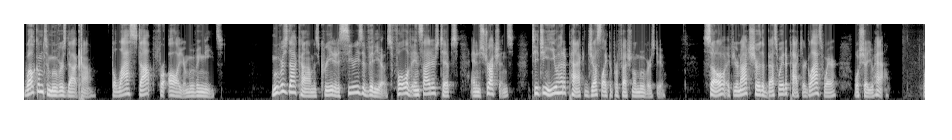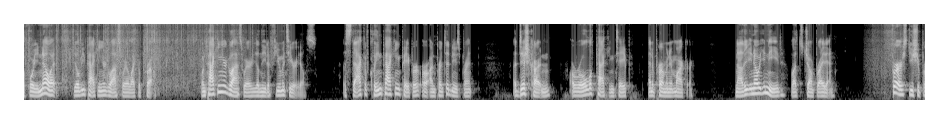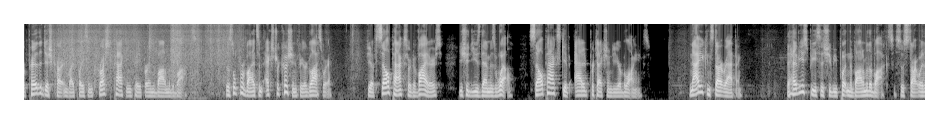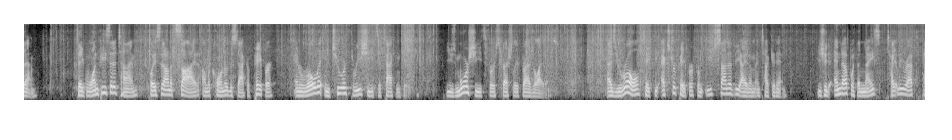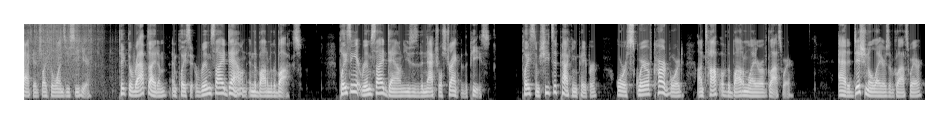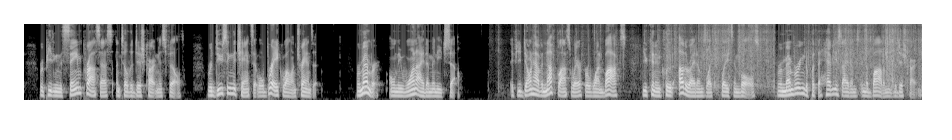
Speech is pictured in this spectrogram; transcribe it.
Welcome to Movers.com, the last stop for all your moving needs. Movers.com has created a series of videos full of insiders' tips and instructions teaching you how to pack just like the professional movers do. So, if you're not sure the best way to pack your glassware, we'll show you how. Before you know it, you'll be packing your glassware like a pro. When packing your glassware, you'll need a few materials a stack of clean packing paper or unprinted newsprint, a dish carton, a roll of packing tape, and a permanent marker. Now that you know what you need, let's jump right in. First, you should prepare the dish carton by placing crushed packing paper in the bottom of the box. This will provide some extra cushion for your glassware. If you have cell packs or dividers, you should use them as well. Cell packs give added protection to your belongings. Now you can start wrapping. The heaviest pieces should be put in the bottom of the box, so start with them. Take one piece at a time, place it on its side on the corner of the stack of paper, and roll it in two or three sheets of packing tape. Use more sheets for especially fragile items. As you roll, take the extra paper from each side of the item and tuck it in. You should end up with a nice, tightly wrapped package like the ones you see here. Take the wrapped item and place it rim side down in the bottom of the box. Placing it rim side down uses the natural strength of the piece. Place some sheets of packing paper or a square of cardboard on top of the bottom layer of glassware. Add additional layers of glassware, repeating the same process until the dish carton is filled, reducing the chance it will break while in transit. Remember, only one item in each cell. If you don't have enough glassware for one box, you can include other items like plates and bowls, remembering to put the heaviest items in the bottom of the dish carton.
